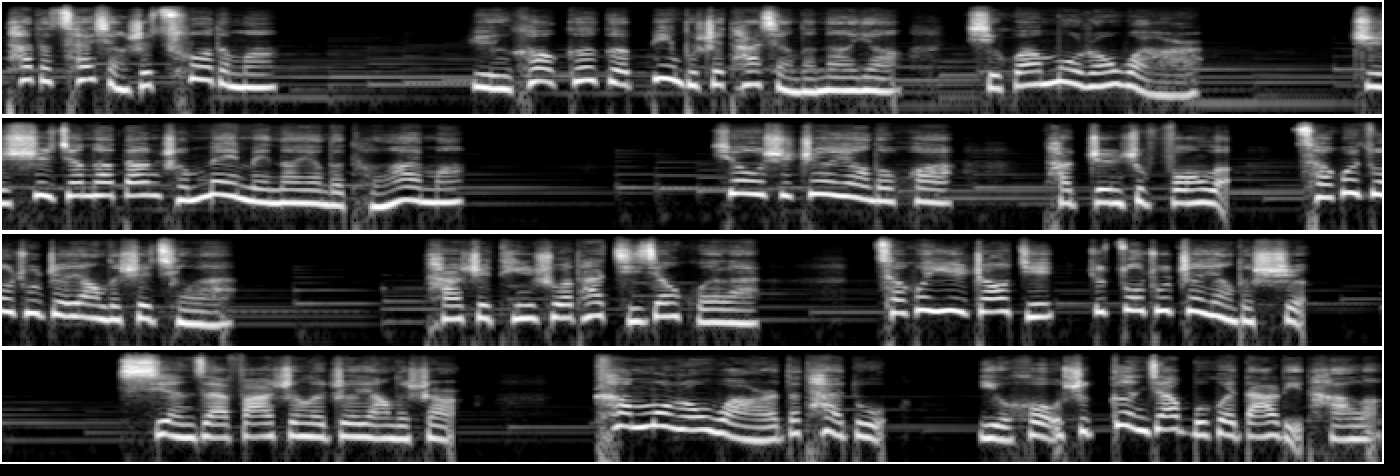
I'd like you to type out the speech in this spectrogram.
他的猜想是错的吗？允浩哥哥并不是他想的那样喜欢慕容婉儿，只是将她当成妹妹那样的疼爱吗？要是这样的话，他真是疯了，才会做出这样的事情来。他是听说他即将回来。才会一着急就做出这样的事。现在发生了这样的事儿，看慕容婉儿的态度，以后是更加不会搭理他了。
